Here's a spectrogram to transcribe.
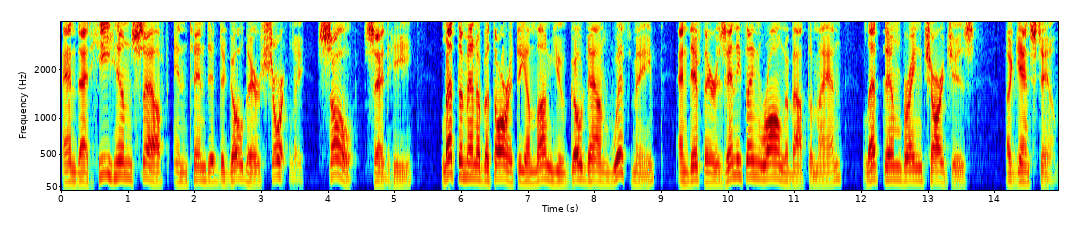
and that he himself intended to go there shortly. So, said he, let the men of authority among you go down with me, and if there is anything wrong about the man, let them bring charges against him.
